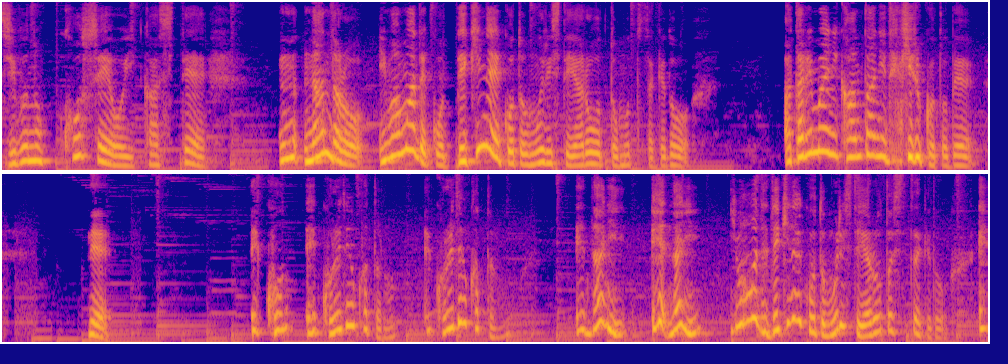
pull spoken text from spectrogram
自分の個性を生かしてなんだろう今までこうできないことを無理してやろうと思ってたけど当たり前に簡単にできることで。ね。えこえこれでよかったの？えこれでよかったの？え何？え何？今までできないこと無理してやろうとしてたけど。え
